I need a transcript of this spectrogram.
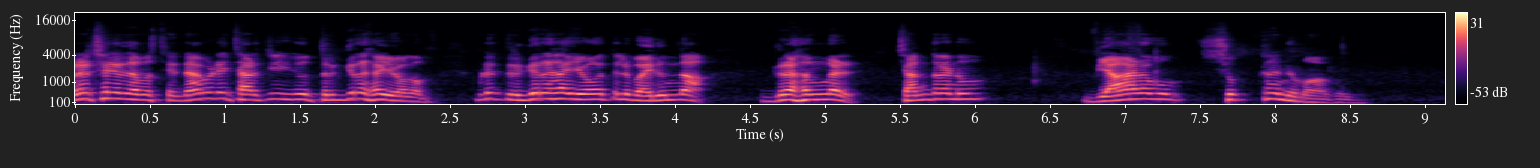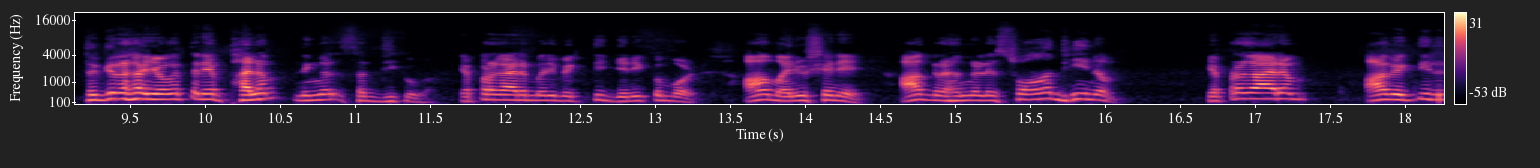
പ്രേക്ഷകർ നമസ്തേ. നാം ഇവിടെ ചർച്ച ചെയ്യുന്നു ത്രിഗ്രഹ യോഗം ഇവിടെ ത്രിഗ്രഹ യോഗത്തിൽ വരുന്ന ഗ്രഹങ്ങൾ ചന്ദ്രനും വ്യാഴവും ശുക്രനുമാകുന്നു. ത്രിഗ്രഹ യോഗത്തിലെ ഫലം നിങ്ങൾ ശ്രദ്ധിക്കുക. എപ്രകാരം ഒരു വ്യക്തി ജനിക്കുമ്പോൾ ആ മനുഷ്യനെ ആ ഗ്രഹങ്ങളുടെ സ്വാധീനം എപ്രകാരം ആ വ്യക്തിയിൽ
